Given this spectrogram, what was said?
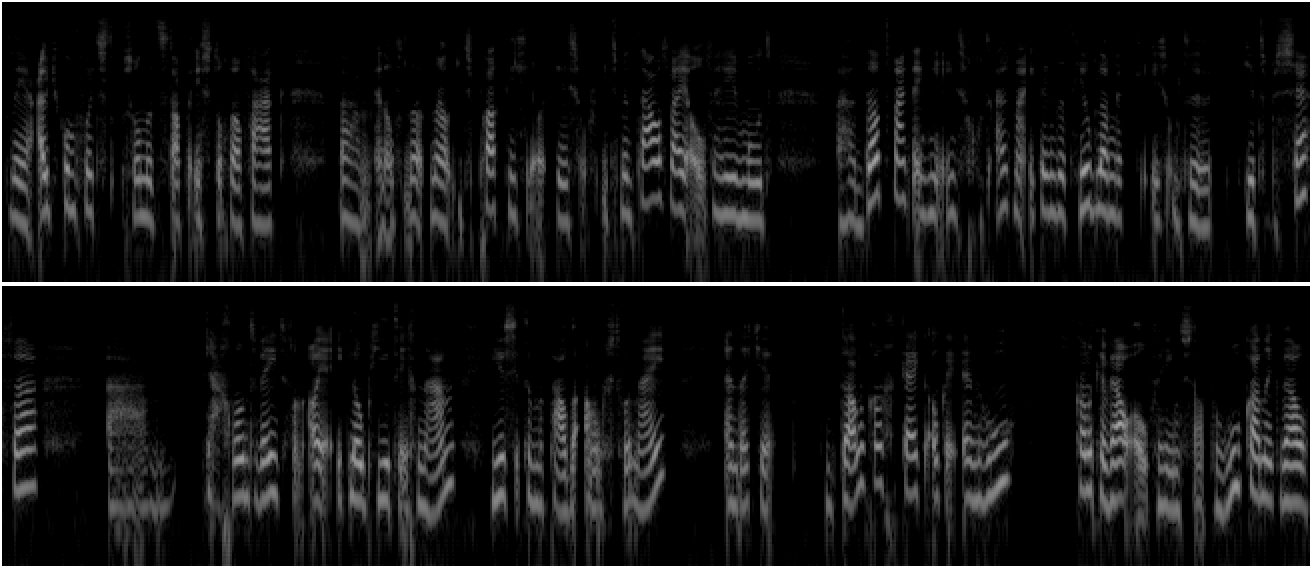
nou ja, uit je comfortzone te stappen is toch wel vaak. Um, en of dat nou iets praktisch is of iets mentaals waar je overheen moet. Uh, dat maakt denk ik niet eens goed uit. Maar ik denk dat het heel belangrijk is om te, je te beseffen. Um, ja, gewoon te weten van, oh ja, ik loop hier tegenaan. Hier zit een bepaalde angst voor mij. En dat je dan kan gaan kijken, oké, en hoe kan ik er wel overheen stappen? Hoe kan ik wel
